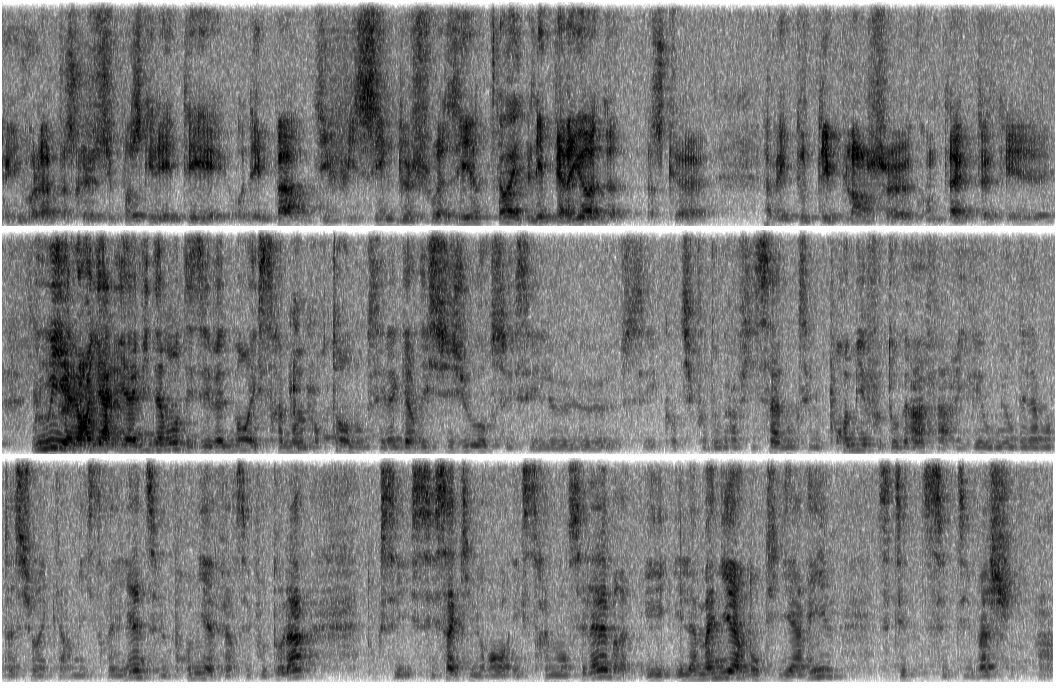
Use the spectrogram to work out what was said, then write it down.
Oui, voilà, parce que je suppose qu'il été au départ difficile de choisir Oui. les périodes, parce que avec toutes les planches euh, contact qui. Oui, alors il y, a, il y a évidemment des événements extrêmement importants. Donc c'est la guerre des six jours, c'est quand il photographie ça. Donc c'est le premier photographe à arriver au mur des lamentations avec l'armée israélienne. C'est le premier à faire ces photos-là. Donc c'est ça qui le rend extrêmement célèbre. Et, et la manière dont il y arrive, c'était vache- enfin,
